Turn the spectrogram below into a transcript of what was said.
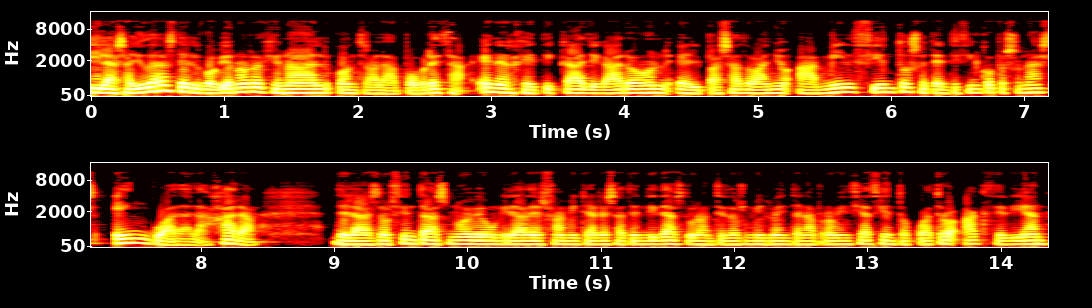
Y las ayudas del gobierno regional contra la pobreza energética llegaron el pasado año a 1.175 personas en Guadalajara. De las 209 unidades familiares atendidas durante 2020 en la provincia, 104 accedían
